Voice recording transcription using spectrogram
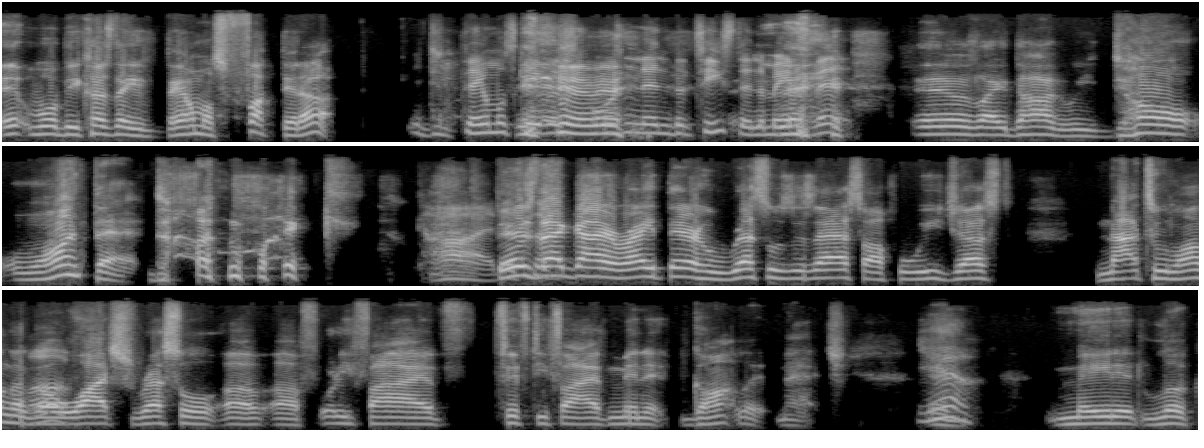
it well because they they almost fucked it up. They almost gave us. Orton and Batista in the main event. It was like, dog, we don't want that. Dog. like, God. There's it's a- that guy right there who wrestles his ass off, who we just not too long ago Love. watched wrestle a, a 45, 55 minute gauntlet match. Yeah. Made it look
